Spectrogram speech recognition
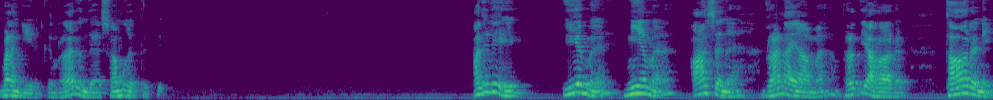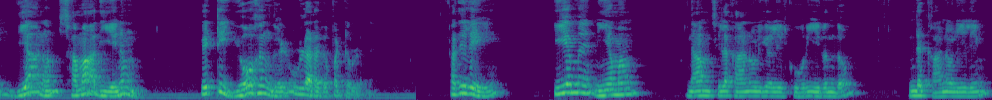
வழங்கியிருக்கின்றார் இந்த சமூகத்துக்கு. அதிலே இயம நியம ஆசன பிராணாயாம பிரத்யாகார தாரணை தியானம் சமாதி எனும் எட்டு யோகங்கள் உள்ளடக்கப்பட்டுள்ளன. அதிலே இயம நியமம் நாம் சில காணொளிகளில் கூறியிருந்தோம். இந்த காணொளியிலையும்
